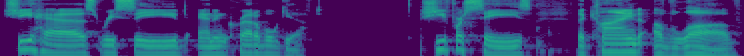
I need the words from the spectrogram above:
she has received an incredible gift. She foresees the kind of love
